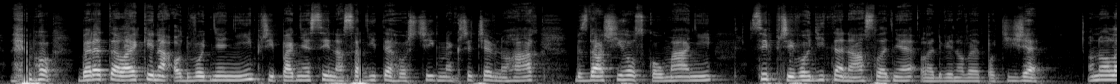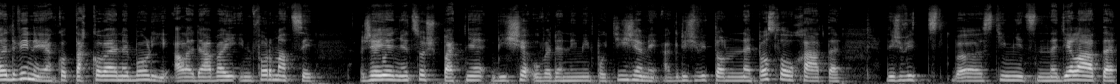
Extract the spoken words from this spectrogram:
nebo berete léky na odvodnění, případně si nasadíte hořčík na křeče v nohách bez dalšího zkoumání, si přivodíte následně ledvinové potíže. Ono ledviny jako takové nebolí, ale dávají informaci, že je něco špatně výše uvedenými potížemi a když vy to neposloucháte, když vy s tím nic neděláte,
